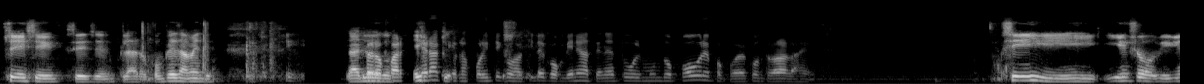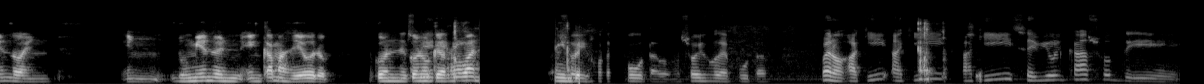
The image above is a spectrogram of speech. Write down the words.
Sí, sí, sí, sí, claro, completamente. Pero pareciera que... los políticos aquí le conviene a tener todo el mundo pobre para poder controlar a la gente. Sí, y, ellos viviendo en, en durmiendo en, camas de oro, con, con lo que roban soy hijo de puta, soy hijo de puta. Bueno, aquí, aquí, aquí se vio el caso de,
